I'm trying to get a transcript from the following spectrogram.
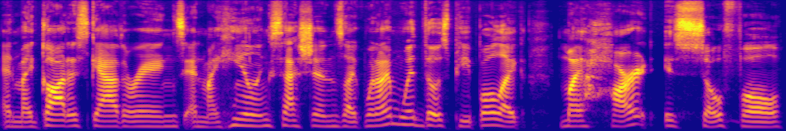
and my goddess gatherings and my healing sessions. Like when I'm with those people, like my heart is so full.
